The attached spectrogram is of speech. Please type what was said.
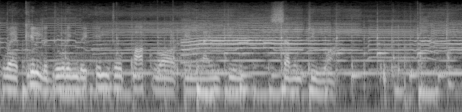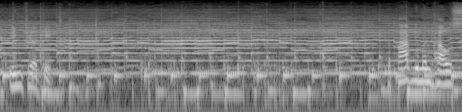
who were killed during the Indo-Pak War in 19. 71. Gate. The Parliament House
